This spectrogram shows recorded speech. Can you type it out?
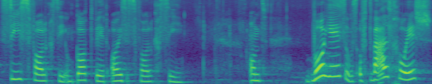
sein Volk sein und Gott wird unser Volk sein. Und wo Jesus auf die Welt gekommen ist,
